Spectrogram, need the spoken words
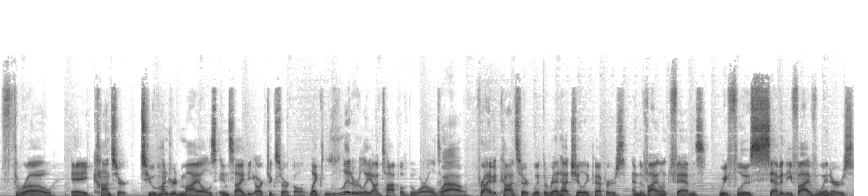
throw a concert 200 miles inside the Arctic Circle, like literally on top of the world. wow Private concert with the Red Hot Chili Peppers and the Violent Femmes. We flew 75 winners.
